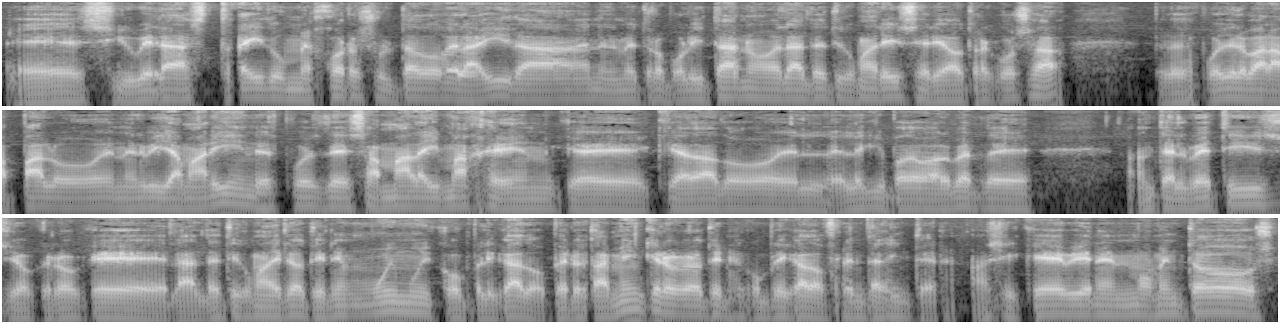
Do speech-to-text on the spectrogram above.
Eh, si hubieras traído un mejor resultado de la ida en el Metropolitano, el Atlético Madrid sería otra cosa. Pero después del balapalo en el Villamarín, después de esa mala imagen que, ha dado el, equipo de Valverde ante el Betis, yo creo que el Atlético Madrid lo tiene muy, muy complicado. Pero también creo que lo tiene complicado frente al Inter. Así que vienen momentos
